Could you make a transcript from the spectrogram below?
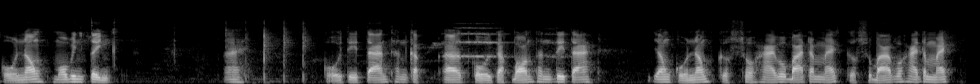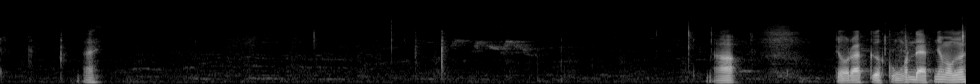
Cối nông mô bình tĩnh đây cối titan thân cặp à, cối carbon thân titan. Dòng cối nông cược số 2 vô 300m cược số 3 vô 200m đây đó. Chỗ ra cửa cũng còn đẹp nha mọi người.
